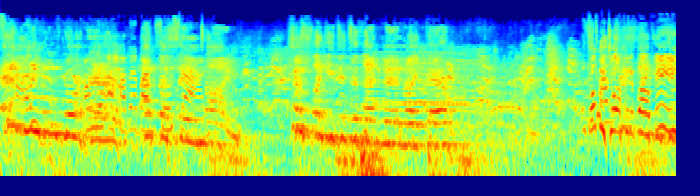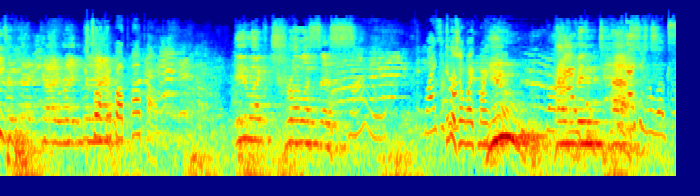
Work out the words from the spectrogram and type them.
and remove your I don't hair happened, but I'm at the so same sad. time. Just like he did to that man right there. It's Don't be talking about like he me. did to that guy right there. Talking about Pop Pop. Electrolysis. Why? Why is he, He doesn't like my hair. You Well, have I- been I tasked think it looks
